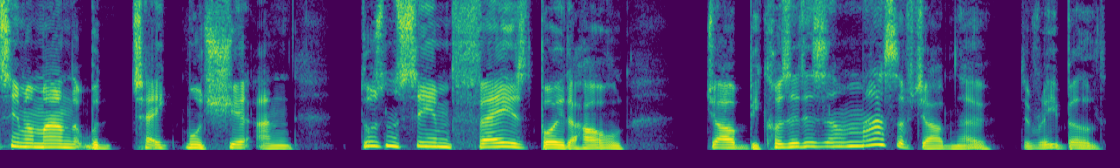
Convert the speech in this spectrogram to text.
seem a man that would take much shit and doesn't seem phased by the whole job because it is a massive job now to rebuild.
